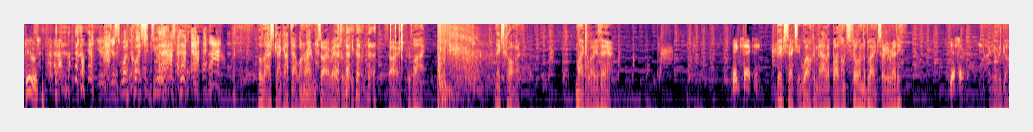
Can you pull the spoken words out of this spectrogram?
Dude. You're just one question too late. The last guy got that one right. I'm sorry, we have to let you go now. Sorry. Goodbye. Next caller. Michael, are you there? Big sexy. Big Sexy, welcome to Alec Baldwin's Fill in the Blanks. Are you ready? Yes, sir. All right, here we go.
